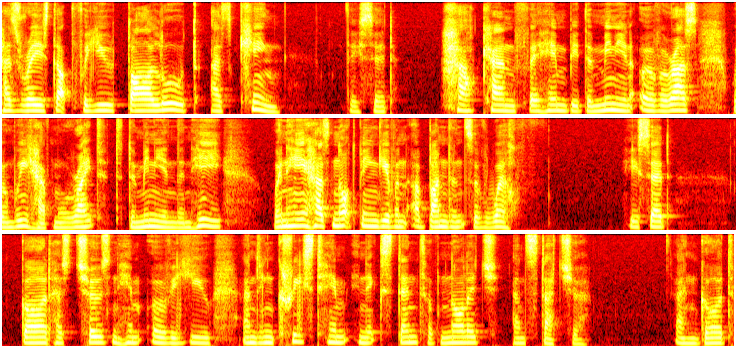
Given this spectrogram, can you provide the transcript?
has raised up for you Talut as king. They said, how can for him be dominion over us when we have more right to dominion than he, when he has not been given abundance of wealth? He said, God has chosen him over you and increased him in extent of knowledge and stature. And God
